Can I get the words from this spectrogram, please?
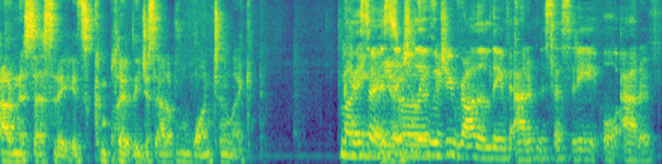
out of necessity. It's completely just out of want and like Okay, so Money. essentially, Yeah. would you rather live out of necessity or out of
